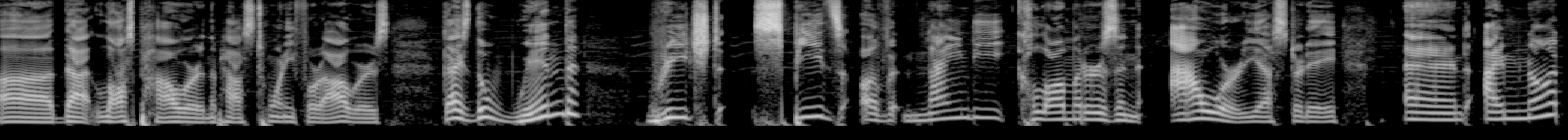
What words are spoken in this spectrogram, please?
uh, that lost power in the past 24 hours. Guys, the wind reached speeds of 90 kilometers an hour yesterday. And I'm not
